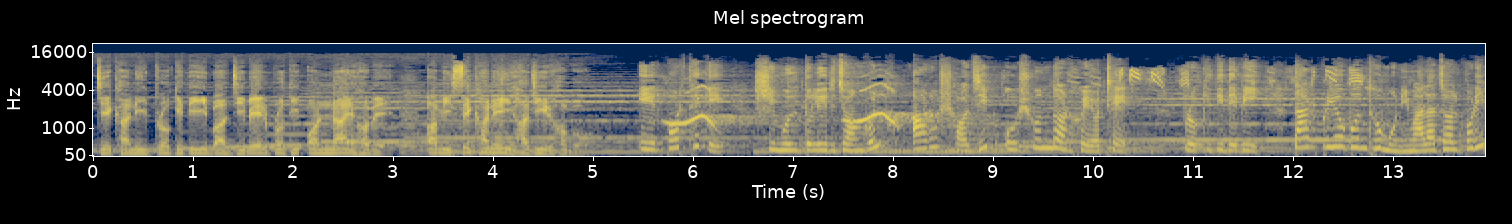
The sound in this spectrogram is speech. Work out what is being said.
যেখানেই প্রকৃতি বা জীবের প্রতি অন্যায় হবে, আমি সেখানেই হাজির হব। এরপর থেকে শিমুলতলির জঙ্গল আরও সজীব ও সুন্দর হয়ে ওঠে। প্রকৃতি দেবী তার প্রিয় বন্ধু মণিমালা জলপরি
